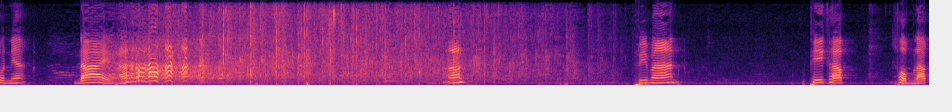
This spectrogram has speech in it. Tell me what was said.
คนเนี้ย ได้อะอะพี่มาร์ทพี่ครับ ผมรัก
